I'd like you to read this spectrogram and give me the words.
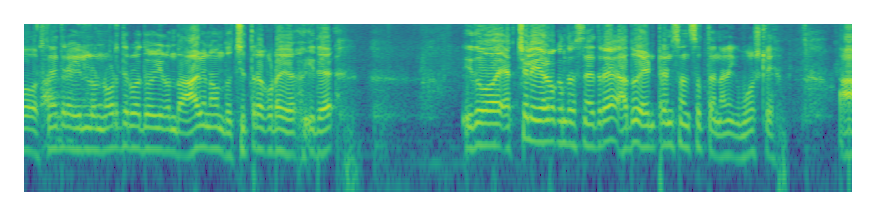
ಓ, ಸ್ನೇಹಿತರೆ, ಇಲ್ಲಿ ನೋಡ್ತಿರೋದು ಇಲ್ಲೊಂದು ಹಾವಿನ ಒಂದು ಚಿತ್ರ ಕೂಡ ಇದೆ. ಇದು ಆ್ಯಕ್ಚುಲಿ ಹೇಳ್ಬೇಕಂದ್ರೆ ಸ್ನೇಹಿತರೆ, ಅದು ಎಂಟ್ರೆನ್ಸ್ ಅನಿಸುತ್ತೆ ನನಗೆ ಮೋಸ್ಟ್ಲಿ ಆ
